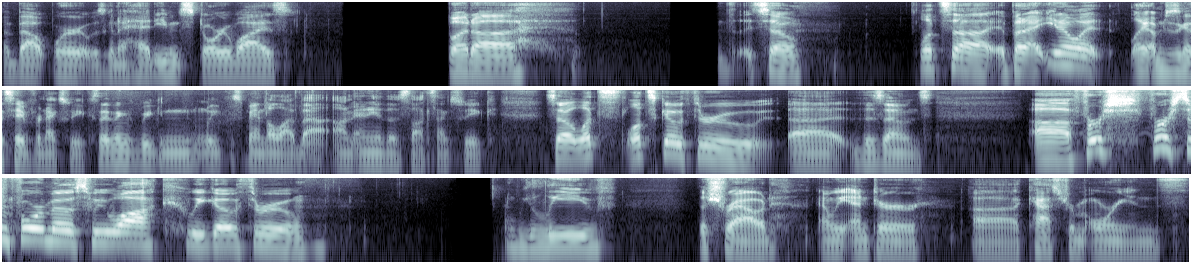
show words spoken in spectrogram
about where it was going to head even story-wise. But uh so let's uh but I, you know what like i'm just gonna save for next week because i think we can we can expand a lot on any of those thoughts next week so let's let's go through uh the zones Uh, first, first and foremost, we walk, we go through, we leave the shroud, and we enter uh, Castrum Oriens.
